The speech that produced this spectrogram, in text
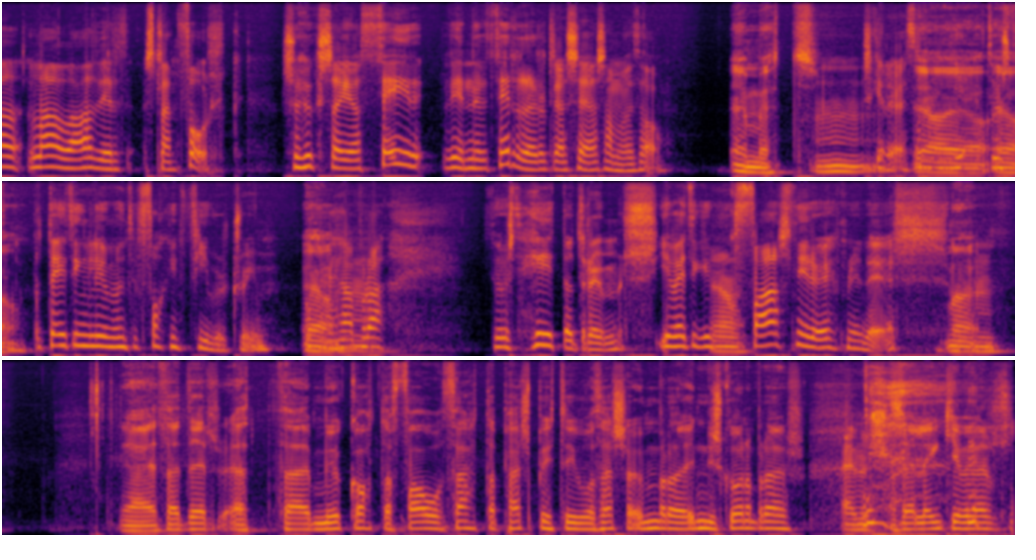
að laða að þér slæm fólk svo hugsa ég að þeir, vinnir þeirra eru að segja saman við þá, Einmitt. Skilur Já, við þannig að já, ég, þú veist, já. datinglífum er fucking fever dream. Já. okay, það er bara, þú veist, hitadraumur ég veit ekki Já. hvað snýru uppnið er. Nei. Já, þetta er, það er mjög gott að fá þetta perspektíf og þessa umræðu inn í skoðanabræður það er lengi vel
